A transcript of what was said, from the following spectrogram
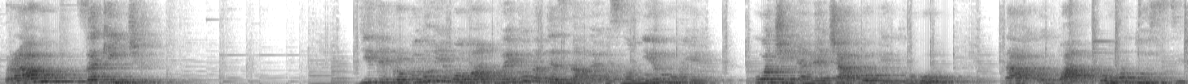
Вправо закінчили. Діти, пропонуємо вам виконати з нами основні рухи. Кочення м'яча по підлогу та ходьба по мотузці.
